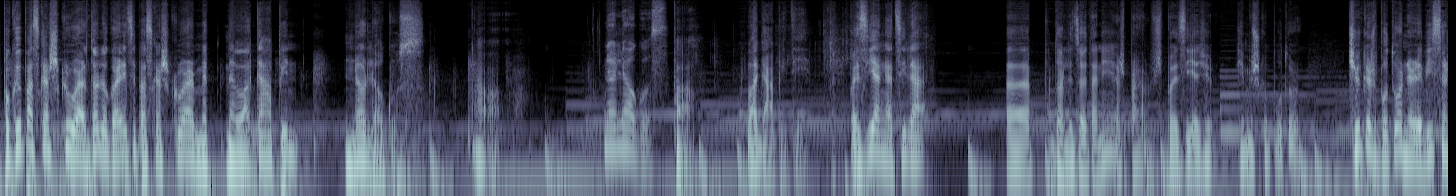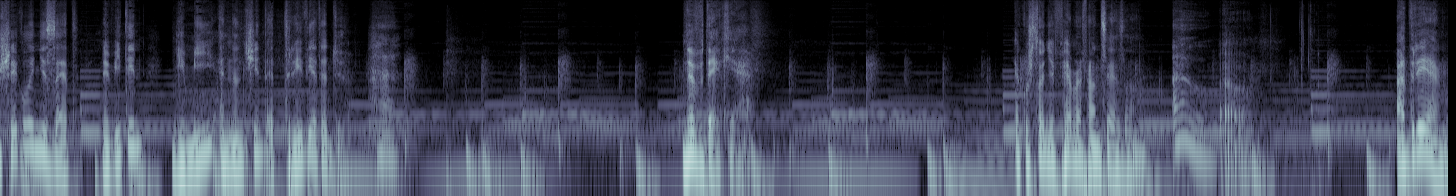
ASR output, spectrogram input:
Po ky paska shkruar Anton Logoreci paska shkruar me me llagapin Neologus. Oh. Neologus. Po. Llagapi i tij. Poezia nga cila uh, do lexoj tani është pra është poezia që kemi shkëputur qenkësh botuar në revistën Shekulli 20 në vitin 1932. Ha. Në vdekje. Ia kushton një femre franceze. Oh. oh. Adrien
